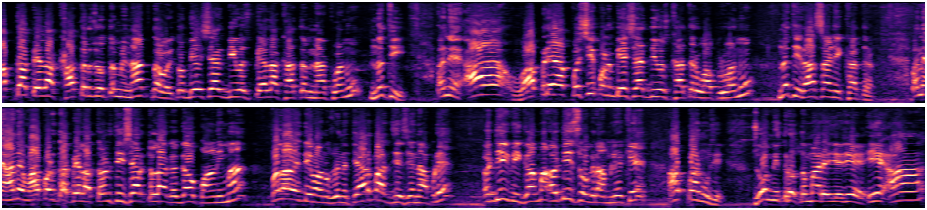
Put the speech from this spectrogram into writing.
આપતા પહેલાં ખાતર જો તમે નાખતા હોય તો બે ચાર દિવસ પહેલાં ખાતર નાખવાનું નથી. અને આ વાપર્યા પછી પણ બે ચાર દિવસ ખાતર વાપરવાનું નથી, રાસાયણિક ખાતર. અને આને વાપરતા પહેલા ત્રણથી ચાર કલાક અગાઉ પાણીમાં પલાળી દેવાનું છે અને ત્યારબાદ જે છે ને આપણે અઢી વીઘામાં અઢીસો ગ્રામ લેખે આપવાનું છે. જો મિત્રો તમારે જે છે, એ આ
